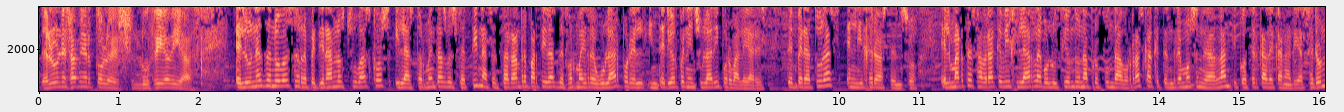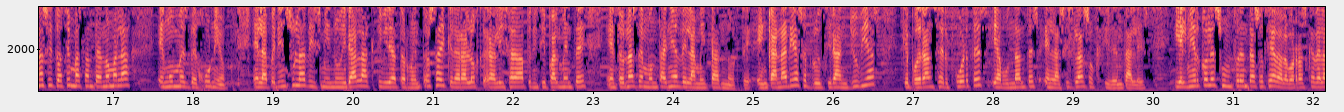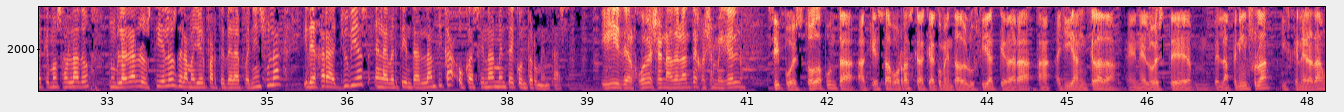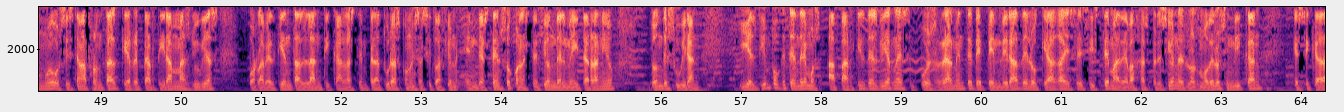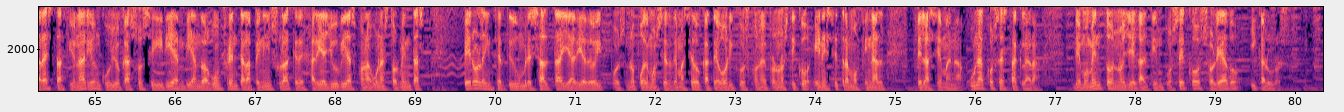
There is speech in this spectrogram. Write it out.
De lunes a miércoles, Lucía Díaz. El lunes de nuevo se repetirán los chubascos y las tormentas vespertinas. Estarán repartidas de forma irregular por el interior peninsular y por Baleares. Temperaturas en ligero ascenso. El martes habrá que vigilar la evolución de una profunda borrasca que tendremos en el Atlántico, cerca de Canarias. Será una situación bastante anómala en un mes de junio. En la península disminuirá la actividad tormentosa y quedará localizada principalmente en zonas de montaña de la mitad norte. En Canarias se producirán lluvias que podrán ser fuertes y abundantes en las islas occidentales. Y el miércoles un frente asociado a la borrasca de la que hemos hablado nublará los cielos de la mayor parte de la península y dejará lluvias en la vertiente atlántica, ocasionalmente con tormentas. Y del jueves en adelante, José Miguel. Sí, pues todo apunta a que esa borrasca que ha comentado Lucía quedará allí anclada en el oeste de la península y generará un nuevo sistema frontal que repartirá más lluvias por la vertiente atlántica. Las temperaturas con esa situación en descenso, con la excepción del Mediterráneo, donde subirán. Y el tiempo que tendremos a partir del viernes, pues realmente dependerá de lo que haga ese sistema de bajas presiones. Los modelos indican que se quedará estacionario, en cuyo caso seguiría enviando algún frente a la península que dejaría lluvias con algunas tormentas, pero la incertidumbre es alta y a día de hoy pues no podemos ser demasiado categóricos con el pronóstico en ese tramo final de la semana. Una cosa está clara, de momento no llega el tiempo seco, soleado y caluroso.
